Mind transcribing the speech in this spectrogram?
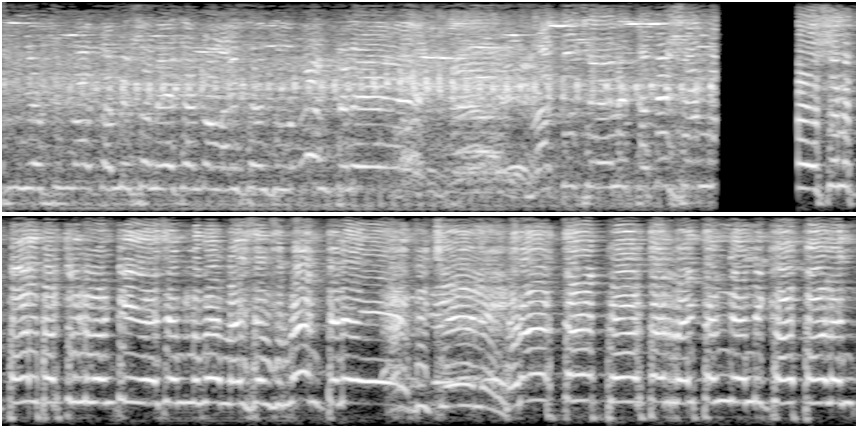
మోసం చేస్తున్న కమిషన్ ఏజెంట్ల లైసెన్సులు వెంటనే రద్దు చేయాలి కమిషన్. పాల్పడుతున్నటువంటి ఏజెంట్ల లైసెన్స్ వెంటనే. రద్దు చేయాలి. పోరాడతా పోరాడతా రైతాంగాన్ని కాపాడేంత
